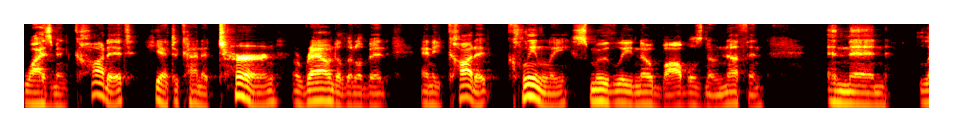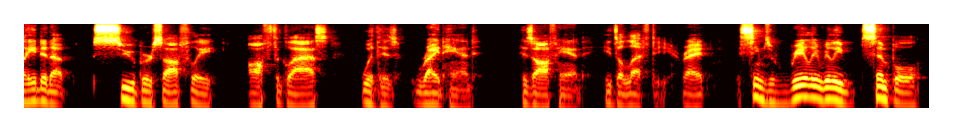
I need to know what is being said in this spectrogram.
Wiseman caught it. He had to kind of turn around a little bit, and he caught it cleanly, smoothly, no bobbles, no nothing. And then laid it up super softly off the glass with his right hand, his offhand. He's a lefty, right? It seems really, really simple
